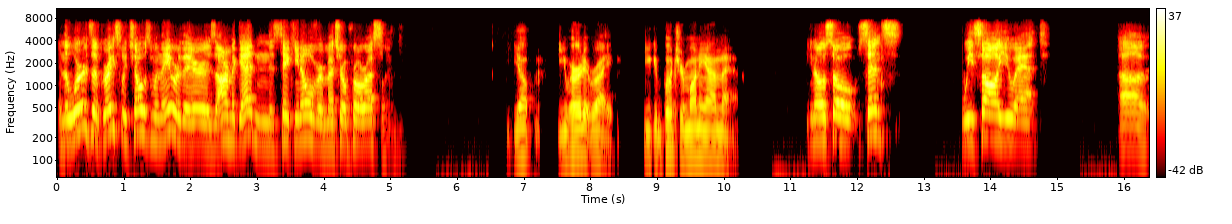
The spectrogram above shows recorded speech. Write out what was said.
in the words of Gracefully Chosen when they were there, is Armageddon is taking over Metro Pro Wrestling. Yep, you heard it right. You can put your money on that. You know, so since we saw you at uh,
